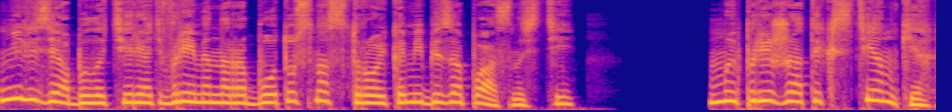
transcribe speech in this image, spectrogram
нельзя было терять время на работу с настройками безопасности. Мы прижаты к стенке,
